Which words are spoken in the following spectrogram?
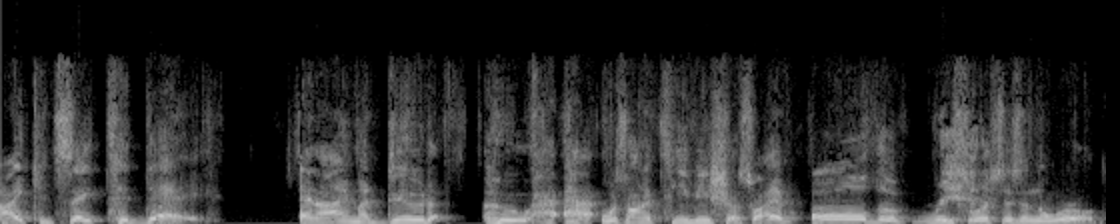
I could say today, and I'm a dude who ha- was on a TV show, so I have all the resources in the world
